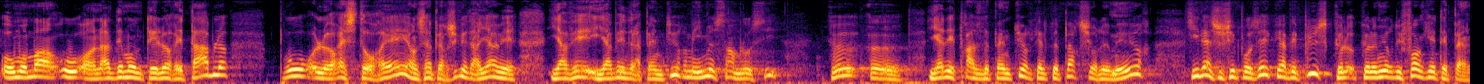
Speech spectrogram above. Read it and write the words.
au moment où on a démonté le rétable pour le restaurer. On s'est aperçu que derrière, il y avait, de la peinture, mais il me semble aussi qu'il y a des traces de peinture quelque part sur le mur qui laissent supposer qu'il y avait plus que le mur du fond qui était peint.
